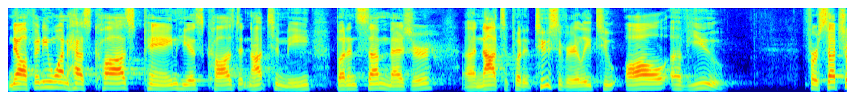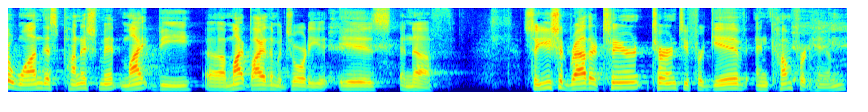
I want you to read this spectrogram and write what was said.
Now, if anyone has caused pain, he has caused it not to me, but in some measure, uh, not to put it too severely, to all of you. For such a one, this punishment might be, uh, might by the majority, is enough. So you should rather turn, turn to forgive and comfort him,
